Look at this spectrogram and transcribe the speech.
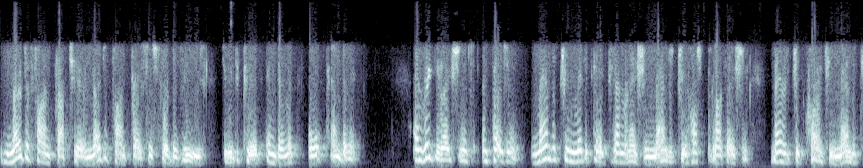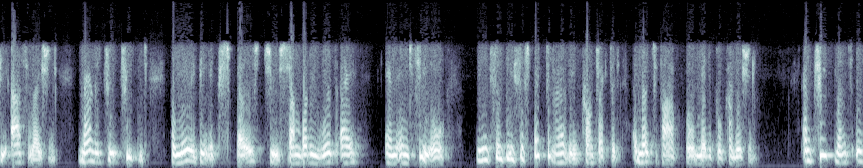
no defined criteria, no defined process for a disease to be declared endemic or pandemic. and regulations imposing mandatory medical examination, mandatory hospitalization, mandatory quarantine, mandatory isolation, mandatory treatment for merely being exposed to somebody with a NMC or being simply suspected of having contracted a notifiable medical condition. And treatment is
